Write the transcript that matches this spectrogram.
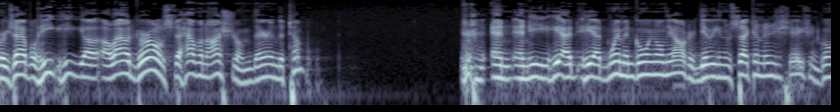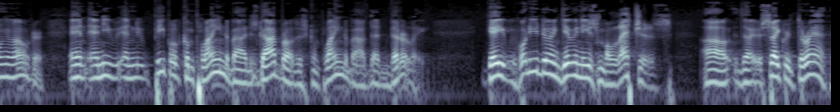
For example, he, he uh, allowed girls to have an ashram there in the temple. and and he, he had he had women going on the altar, giving them second initiation, going on the altar. And and he and people complained about it. his god brothers complained about that bitterly. Gave what are you doing giving these malechas uh, the sacred thread?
